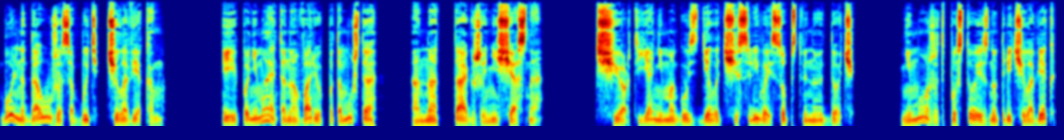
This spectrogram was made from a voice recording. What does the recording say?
Больно до ужаса быть человеком. И понимает она Варю, потому что она также несчастна. Черт, я не могу сделать счастливой собственную дочь. Не может пустой изнутри человек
